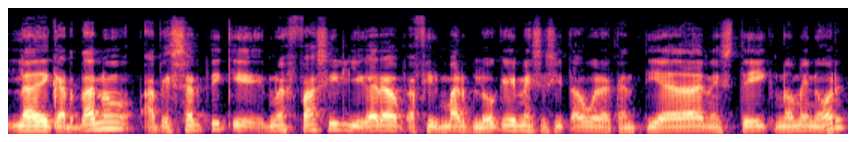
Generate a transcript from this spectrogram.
la de Cardano, a pesar de que no es fácil llegar a, firmar bloques, necesita una cantidad en stake no menor,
